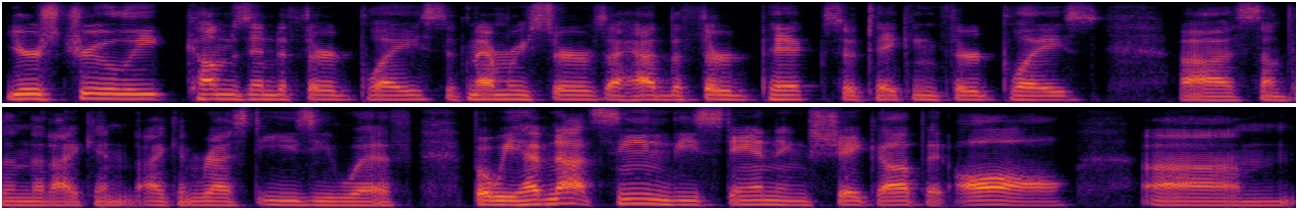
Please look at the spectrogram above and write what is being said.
Yours truly comes into third place. If memory serves, I had the third pick, so taking third place, uh, something that I can I can rest easy with. But we have not seen these standings shake up at all um,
